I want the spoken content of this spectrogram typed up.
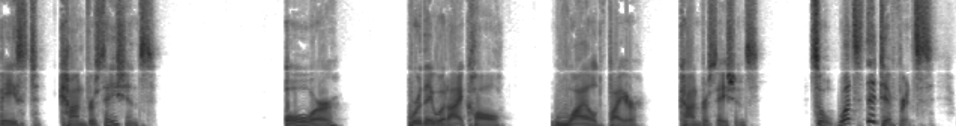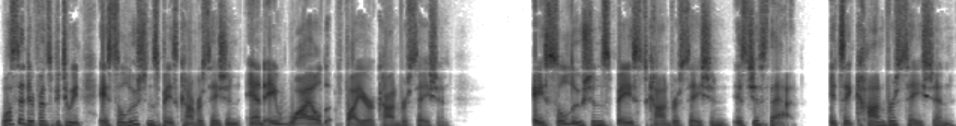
based conversations? Or were they what I call wildfire conversations? So, what's the difference? What's the difference between a solutions based conversation and a wildfire conversation? A solutions based conversation is just that it's a conversation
